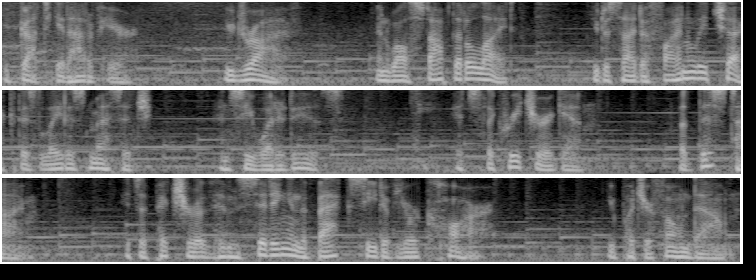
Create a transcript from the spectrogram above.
You've got to get out of here. You drive, and while stopped at a light, you decide to finally check this latest message and see what it is. It's the creature again, but this time, it's a picture of him sitting in the back seat of your car. You put your phone down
